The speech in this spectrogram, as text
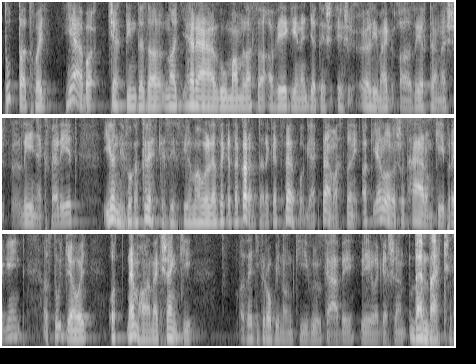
tudtad, hogy hiába csettint ez a nagy hereálló mamlasz a, a végén egyet, és, és öli meg az értelmes lények felét, jönni fog a következő film, ahol ezeket a karaktereket fel fogják támasztani. Aki elolvasott három képregényt, az tudja, hogy ott nem hal meg senki az egyik Robinon kívül kb. véglegesen. Ben bácsi.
